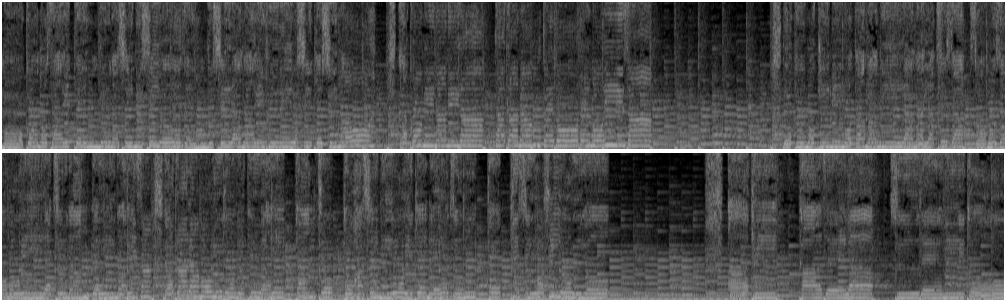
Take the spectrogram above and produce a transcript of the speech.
もうこの際全部なしにしよう全部知らないふりをしてしまおう。過去に何があったかなんてどうでもいいさ。僕も君もたまに嫌なやつさそもそもいいやつなんていないさ。だからもう努力は一旦ちょっと端に置いて目をつむってキスをしようよ。秋風はすでに通り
